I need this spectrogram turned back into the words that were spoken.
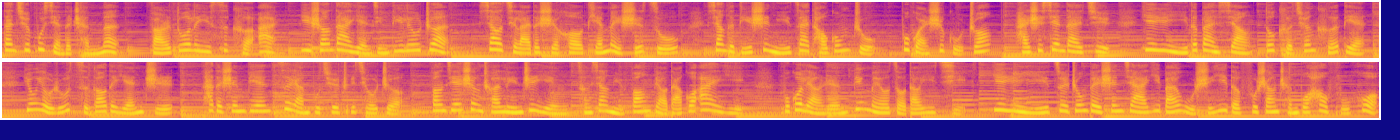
但却不显得沉闷，反而多了一丝可爱。一双大眼睛滴溜转，笑起来的时候甜美十足，像个迪士尼在逃公主。不管是古装还是现代剧，叶蕴仪的扮相都可圈可点。拥有如此高的颜值，她的身边自然不缺追求者。坊间盛传林志颖曾向女方表达过爱意，不过两人并没有走到一起。叶蕴仪最终被身价一百五十亿的富商陈柏浩俘获。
